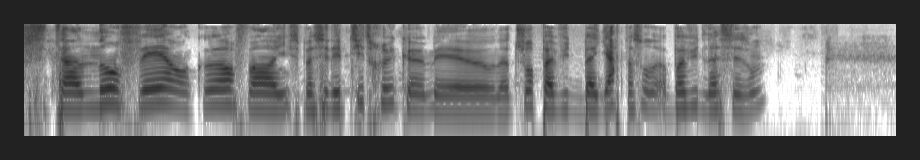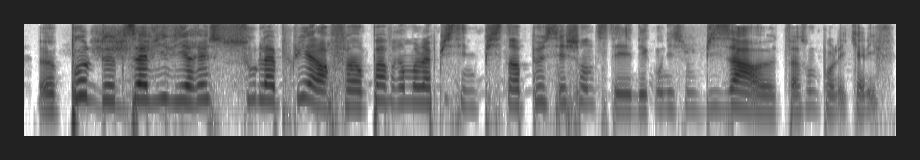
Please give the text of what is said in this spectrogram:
C'était un enfer encore, enfin, il se passait des petits trucs, euh, mais euh, on n'a toujours pas vu de bagarre, de toute façon, on n'a pas vu de la saison. Euh, pôle de Xavier viré sous la pluie, alors, enfin, pas vraiment la pluie, c'est une piste un peu séchante, c'était des conditions bizarres, de toute façon, pour les qualifs.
